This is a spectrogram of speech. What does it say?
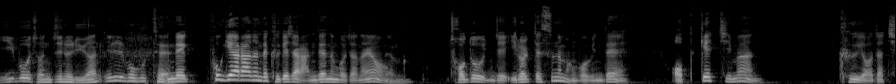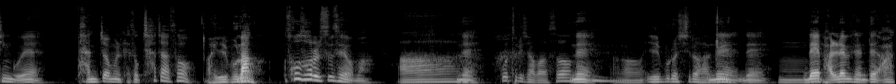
2보 전진을 위한 1보 후퇴. 근데 포기하라는데 그게 잘 안 되는 거잖아요. 네. 저도 이제 이럴 때 쓰는 방법인데 없겠지만 그 여자친구의 단점을 계속 찾아서 아, 일부러? 막 소설을 쓰세요, 막. 아, 네. 꼬투리 잡아서 네. 음. 어, 일부러 싫어하기. 네, 네. 음. 내 발냄새인데 아,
